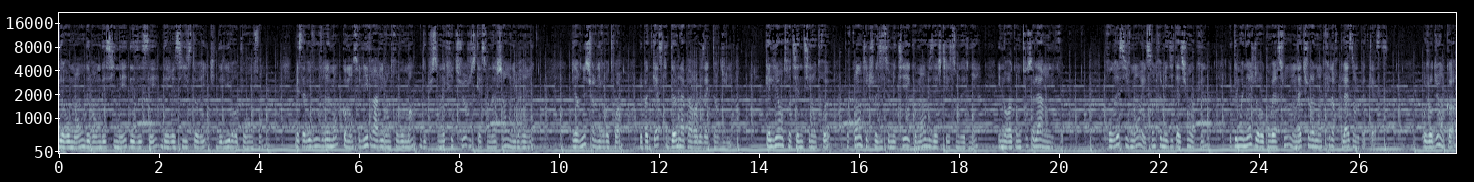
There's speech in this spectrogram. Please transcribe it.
Des romans, des bandes dessinées, des essais, des récits historiques, des livres pour enfants. Mais savez-vous vraiment comment ce livre arrive entre vos mains, depuis son écriture jusqu'à son achat en librairie? Bienvenue sur Livre-toi, le podcast qui donne la parole aux acteurs du livre. Quels liens entretiennent-ils entre eux? Pourquoi ont-ils choisi ce métier et comment envisagent-ils son avenir? Ils nous racontent tout cela à mon micro. Progressivement et sans préméditation aucune, les témoignages de reconversion ont naturellement pris leur place dans le podcast. Aujourd'hui encore,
